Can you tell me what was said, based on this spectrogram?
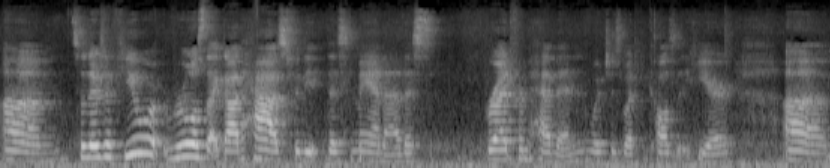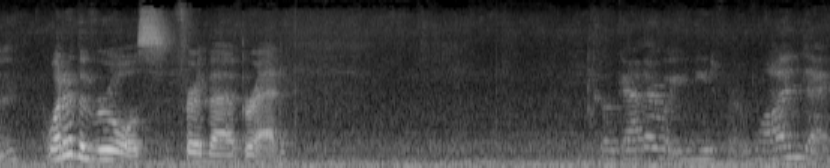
Um, so there's a few rules that God has for the, this manna, this bread from heaven, which is what he calls it here. Um, what are the rules for the bread? Go gather what you need for one day.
